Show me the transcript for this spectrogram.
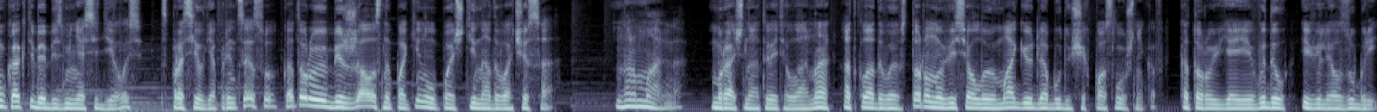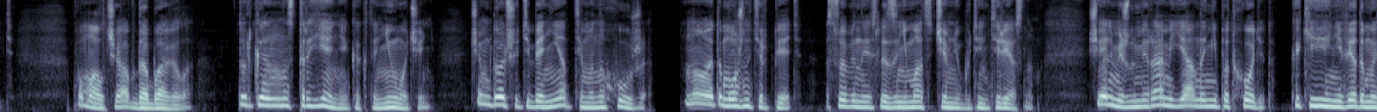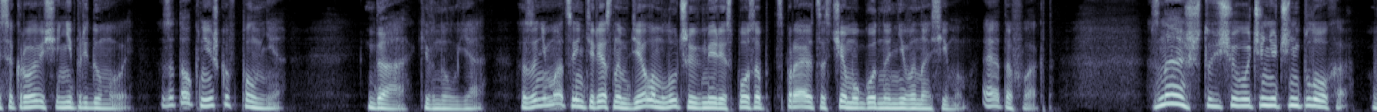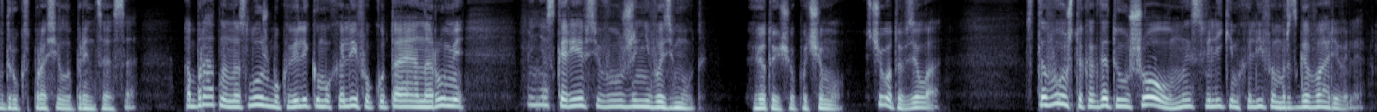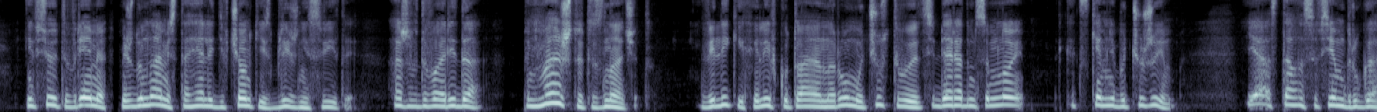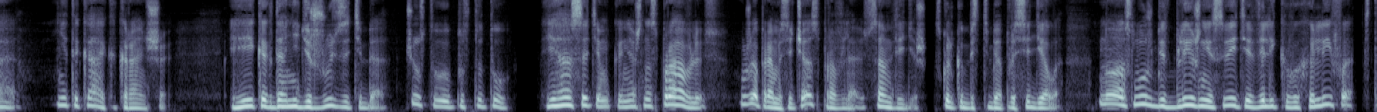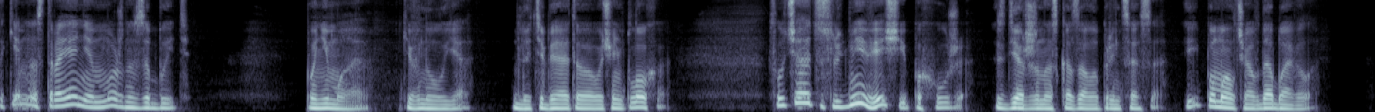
«Ну, как тебе без меня сиделось?» – спросил я принцессу, которую безжалостно покинул почти на два часа. «Нормально», – мрачно ответила она, откладывая в сторону веселую магию для будущих послушников, которую я ей выдал и велел зубрить. Помолчав, добавила. «Только настроение как-то не очень. Чем дольше тебя нет, тем оно хуже. Но это можно терпеть, особенно если заниматься чем-нибудь интересным. Щель между мирами явно не подходит. Какие неведомые сокровища не придумывай зато книжка вполне». «Да», — кивнул я, — «заниматься интересным делом — лучший в мире способ справиться с чем угодно невыносимым. Это факт». «Знаешь, что еще очень-очень плохо?» — вдруг спросила принцесса. «Обратно на службу к великому халифу Кутая Наруми меня, скорее всего, уже не возьмут». «Это еще почему? С чего ты взяла?» «С того, что когда ты ушел, мы с великим халифом разговаривали, и все это время между нами стояли девчонки из ближней свиты, аж в два ряда. Понимаешь, что это значит? Великий халиф Кутая Наруму чувствует себя рядом со мной, как с кем-нибудь чужим. Я стала совсем другая, не такая, как раньше. И когда не держусь за тебя, чувствую пустоту. Я с этим, конечно, справлюсь. Уже прямо сейчас справляюсь, сам видишь, сколько без тебя просидела. Но о службе в ближней свете великого халифа с таким настроением можно забыть. «Понимаю», — кивнул я. «Для тебя это очень плохо». «Случаются с людьми вещи и похуже», — сдержанно сказала принцесса и, помолчав, добавила.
